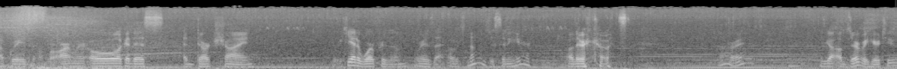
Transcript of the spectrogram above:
upgrades for armor. Oh, look at this. A Dark Shrine. He had a Warp Prism. Where is that? Oh, it's, no, it's just sitting here. Oh, there it goes. Alright. He's got Observer here too.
